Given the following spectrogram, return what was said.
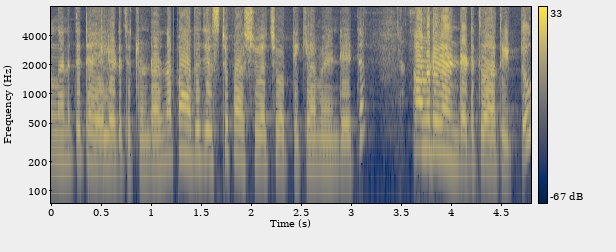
അങ്ങനത്തെ ടൈൽ എടുത്തിട്ടുണ്ടായിരുന്നു. അപ്പോൾ അത് ജസ്റ്റ് പശ വെച്ച് ഒട്ടിക്കാൻ വേണ്ടിയിട്ട് അവിടെ രണ്ടിടത്തും അതിട്ടു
